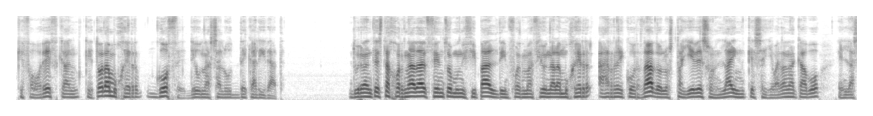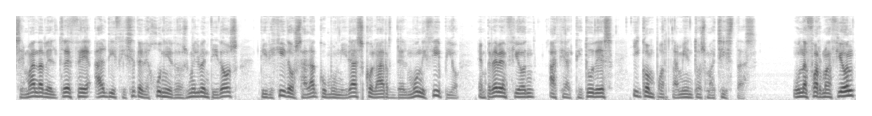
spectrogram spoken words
que favorezcan que toda mujer goce de una salud de calidad. Durante esta jornada, el Centro Municipal de Información a la Mujer ha recordado los talleres online que se llevarán a cabo en la semana del 13 al 17 de junio de 2022, dirigidos a la comunidad escolar del municipio en prevención hacia actitudes y comportamientos machistas. Una formación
